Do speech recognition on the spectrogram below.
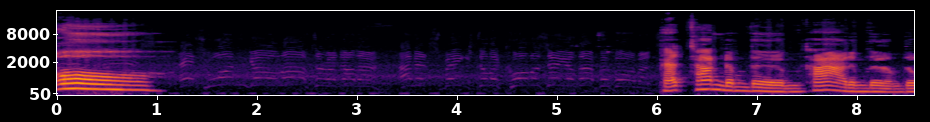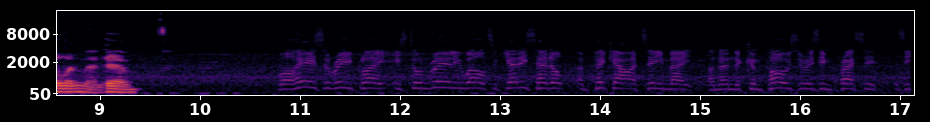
โอ้แพชชั่นเดิมๆท่าเดิมๆโดนเหมือนเดิม Well, here's the replay. He's done really well to get his head up and pick out a teammate, and then the composure is impressive as he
